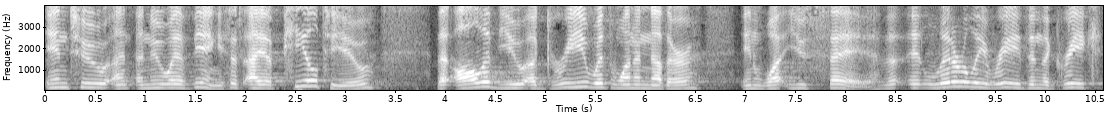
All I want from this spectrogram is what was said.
into a, a new way of being. He says, I appeal to you that all of you agree with one another in what you say. It literally reads in the Greek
